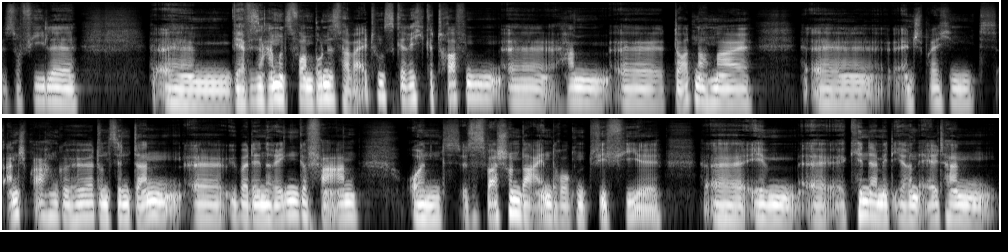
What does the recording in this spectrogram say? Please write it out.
so viele ähm, wir haben uns vor dem Bundesverwaltungsgericht getroffen, äh, haben äh, dort nochmal äh, entsprechend Ansprachen gehört und sind dann äh, über den Ring gefahren und es war schon beeindruckend, wie viel äh, eben äh, Kinder mit ihren Eltern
